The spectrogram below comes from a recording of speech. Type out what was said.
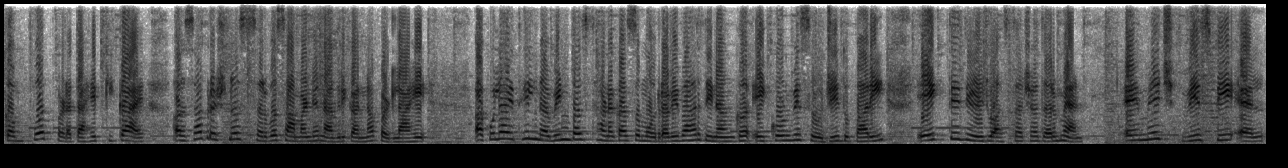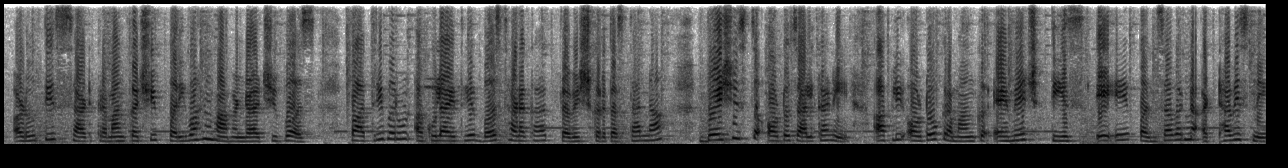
कमकुवत पडत आहेत की काय असा प्रश्न सर्वसामान्य नागरिकांना पडला आहे. अकोला येथील नवीन बस स्थानकासमोर रविवार दिनांक एकोणवीस रोजी दुपारी एक ते दीड वाजताच्या दरम्यान एम एच वीस बी एल अडोतीस साठ क्रमांकाची परिवहन महामंडळाची बस पाथरीवरून अकोला येथे बस स्थानकात प्रवेश करत असताना बेशिस्त ऑटो चालकाने आपली ऑटो क्रमांक एम एच तीस ए ए पंचावन्न अठ्ठावीसने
